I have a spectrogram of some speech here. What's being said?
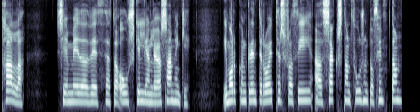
tala sem miðað við þetta óskiljanlega samhengi. Í morgun greindi Reuters frá því að 16.015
